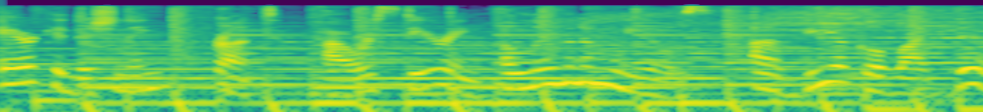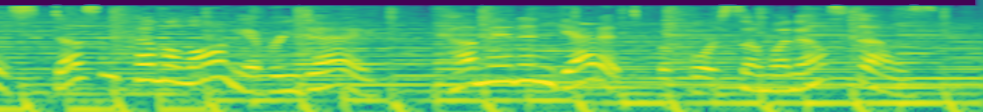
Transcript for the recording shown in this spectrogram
air conditioning, front, power steering, aluminum wheels. A vehicle like this doesn't come along every day. Come in and get it before someone else does.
